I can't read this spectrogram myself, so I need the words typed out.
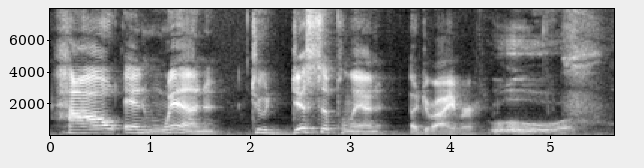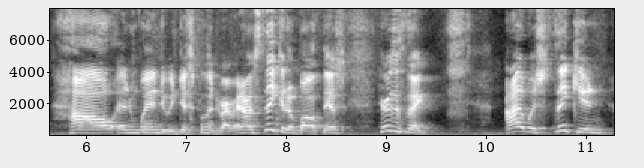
how and when to discipline a driver. Ooh. How and when do we discipline a driver? And I was thinking about this. Here's the thing. I was thinking,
